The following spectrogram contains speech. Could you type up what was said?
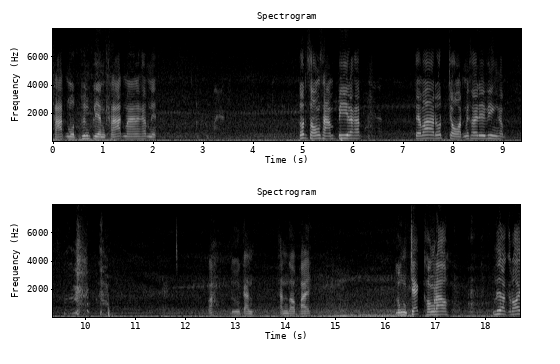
คลาสหมดเพิ่งเปลี่ยนคลาสมานะครับเนี่ย รถสองสามปีแล้วครับ แต่ว่ารถจอดไม่ค่อยได้วิ่งครับดูกัน คันต่อไป ลุงแจ็คของเรา เลือกร้อย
